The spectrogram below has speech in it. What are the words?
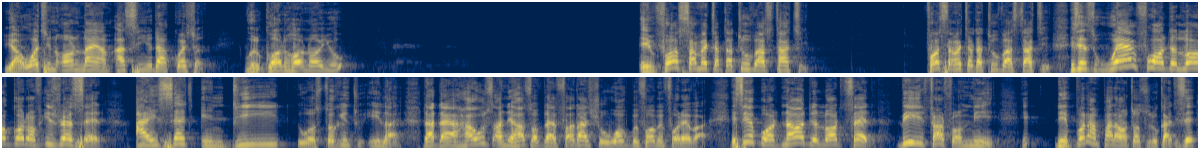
You are watching online, I'm asking you that question. Will God honor you? In 1 Samuel chapter 2, verse 30. 1 Samuel chapter 2, verse 30. He says, Wherefore the Lord God of Israel said, I said indeed, he was talking to Eli, that thy house and the house of thy father should walk before me forever. He said, But now the Lord said, Be far from me. He, the important part I want us to look at, he said,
